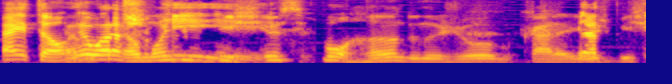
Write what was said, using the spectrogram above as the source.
É, então, é, eu um- acho é um monte que. de bichinho se porrando no jogo, cara. E, E os bichos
